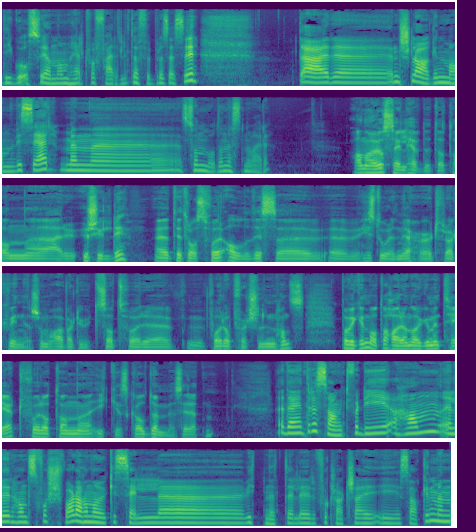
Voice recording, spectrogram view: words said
de går også gjennom helt forferdelig tøffe prosesser. Det er en slagen mann vi ser, men sånn må det nesten være. Han har jo selv hevdet at han eh, er uskyldig, eh, til tross for alle disse uh, historiene vi har hørt fra kvinner som har vært utsatt for, for oppførselen hans. På hvilken måte har han argumentert for at han ikke skal dømmes i retten? Det er interessant fordi han, eller hans forsvar, da, han har jo ikke selv uh, vitnet eller forklart seg i saken, men,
